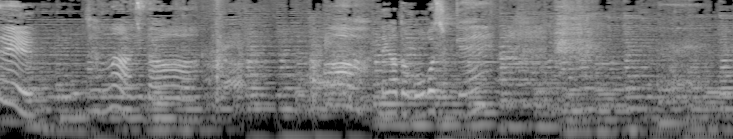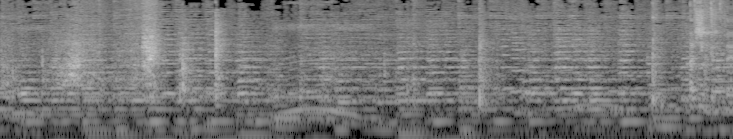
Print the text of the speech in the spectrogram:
디테일. 장난 아니다. 와 내가 너 먹어줄게. 맛있겠다.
